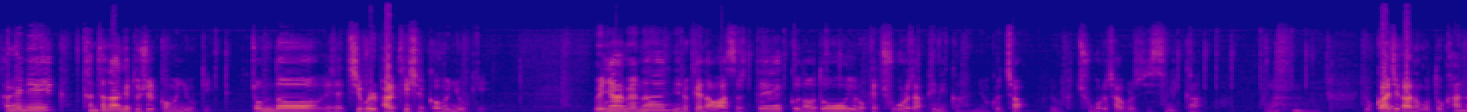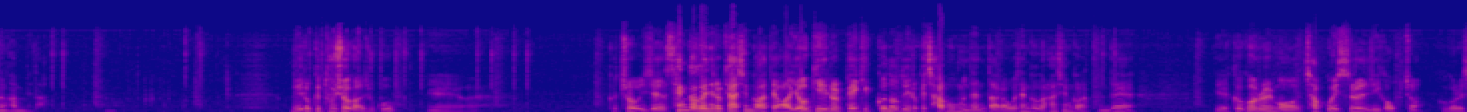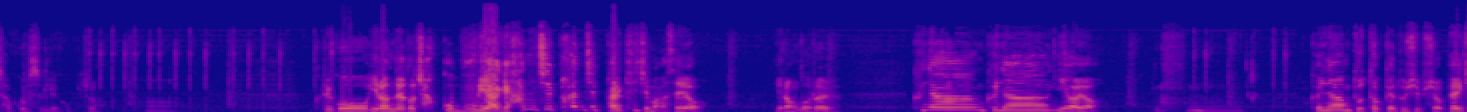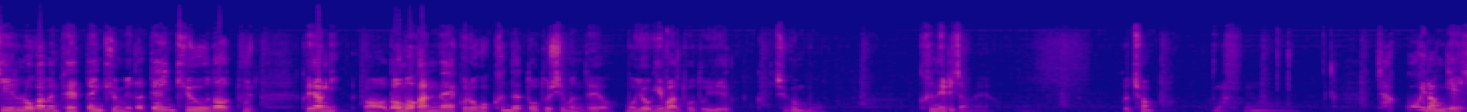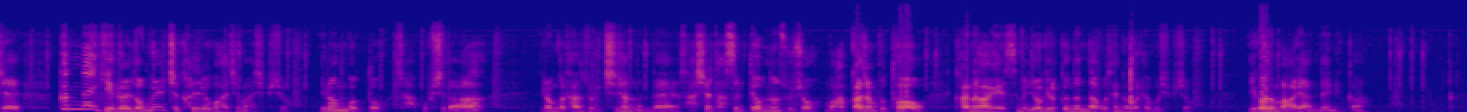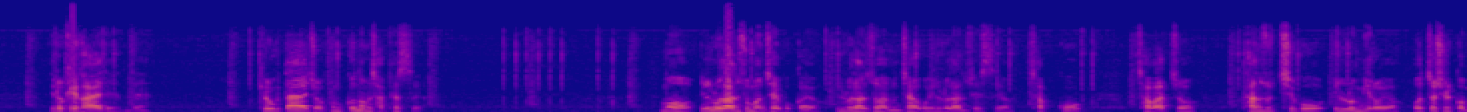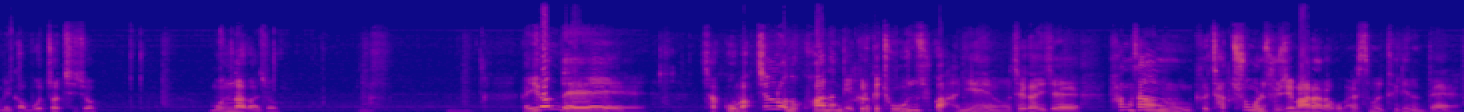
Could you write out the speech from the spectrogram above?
당연히 튼튼하게 두실 거면 여기. 좀 더 이제 집을 밝히실 거면 여기. 왜냐하면은 이렇게 나왔을 때 끊어도 이렇게 축으로 잡히니까요. 그쵸? 이렇게 축으로 잡을 수 있으니까. 여기까지 가는 것도 가능합니다. 근데 이렇게 두셔가지고, 예. 그쵸. 이제 생각은 이렇게 하신 것 같아요. 아, 여기를 백이 끊어도 이렇게 잡으면 된다라고 생각을 하신 것 같은데, 예, 그거를 뭐 잡고 있을 리가 없죠. 그거를 잡고 있을 리가 없죠. 어. 그리고 이런데도 자꾸 무리하게 한 집 한 집 밝히지 마세요. 이런 거를 그냥 그냥 이어요. 음, 그냥 두텁게 두십시오. 101로 가면 대 thank you입니다. Thank you 너 두, 그냥 어, 넘어갔네. 그러고 큰데 또 두시면 돼요. 뭐 여기만 둬도 얘 지금 뭐 큰일이잖아요. 그쵸? 음, 자꾸 이런 게 이제 끝내기를 너무 일찍 하려고 하지 마십시오. 이런 것도 자 봅시다. 이런 거 단수를 치셨는데 사실 다 쓸데없는 수죠. 뭐 아까 전부터 가능하게 했으면 여기를 끊는다고 생각을 해보십시오. 이거는 말이 안 되니까 이렇게 가야 되는데 결국 따야죠. 그럼 끊으면 잡혔어요. 뭐 1로 단수 먼저 해볼까요? 1로 단수 먼저 하고 1로 단수 했어요. 잡고 잡았죠. 단수 치고 1로 밀어요. 어쩌실 겁니까? 못 젖히죠. 못 나가죠. 그러니까 이런데 자꾸 막 찔러놓고 하는 게 그렇게 좋은 수가 아니에요. 제가 이제 항상 그 자충을 주지 마라라고 말씀을 드리는데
